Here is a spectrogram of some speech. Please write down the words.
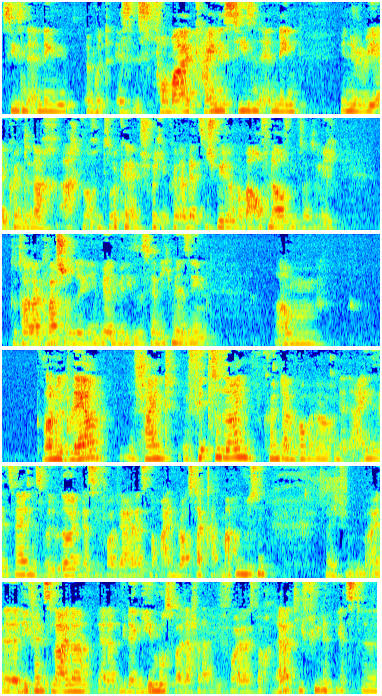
Season-Ending. Äh, gut, es ist formal keine Season-Ending-Injury. Er könnte nach acht Wochen zurückkehren. Sprich, er könnte am letzten Spiel auch nochmal auflaufen. Das ist natürlich totaler Quatsch. Also den werden wir dieses Jahr nicht mehr sehen. Ähm, Ronald Blair scheint fit zu sein, könnte am Wochenende eingesetzt werden. Das würde bedeuten, dass die Fortinanders noch einen Roster-Cut machen müssen. Vielleicht einer der Defense-Liner, der dann wieder gehen muss, weil davon haben vorher erst doch relativ viele jetzt äh,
